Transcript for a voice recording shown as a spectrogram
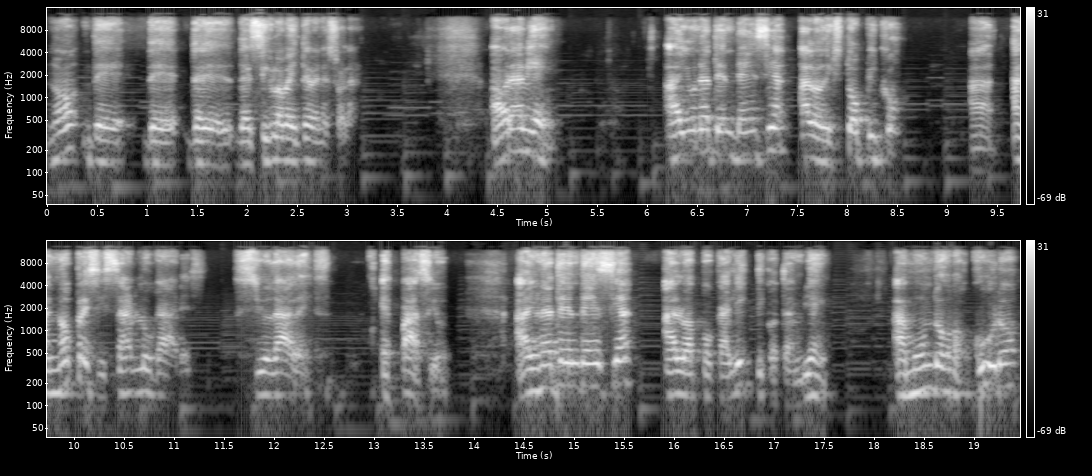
¿no? de, de, del siglo XX venezolano. Ahora bien, hay una tendencia a lo distópico, a, no precisar lugares, ciudades, espacios. Hay una tendencia a lo apocalíptico también, a mundos oscuros,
